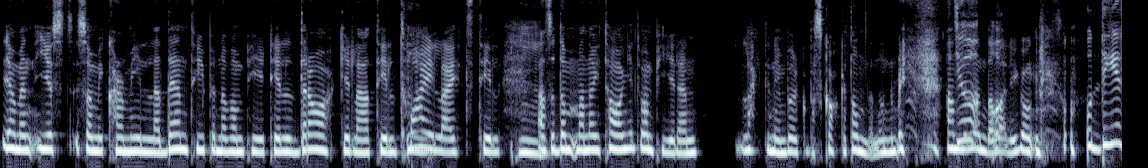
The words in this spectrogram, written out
ja men just som i Carmilla, den typen av vampyr till Dracula, till Twilight, till, alltså de, man har ju tagit vampyren, lagt den i en burk och bara skakat om den och den blir annorlunda och- varje gång. Liksom. Och det,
